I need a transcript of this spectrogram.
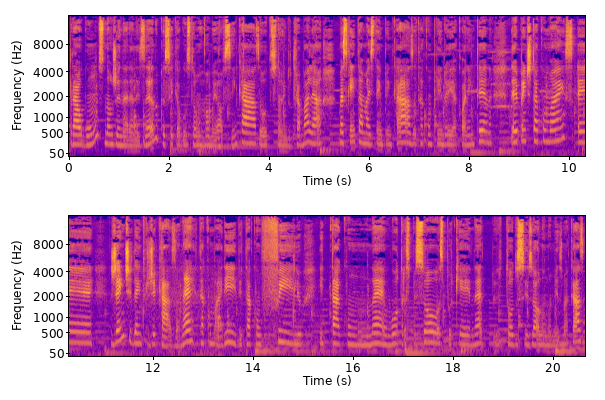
para alguns, não generalizando, porque eu sei que alguns estão em home office em casa, outros estão indo trabalhar, mas quem está mais tempo em casa, está cumprindo aí a quarentena, de repente está com mais é, gente dentro de casa, né? Está com o marido, está com o filho, e está com né, outras pessoas, porque né, todos se isolam na mesma casa,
